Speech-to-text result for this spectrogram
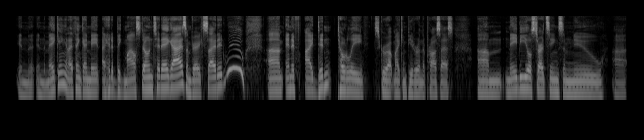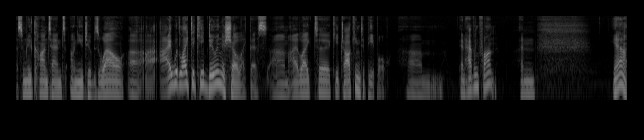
in the in the making. And I think I made I hit a big milestone today, guys. I'm very excited. Woo! Um, and if I didn't totally screw up my computer in the process, um, maybe you'll start seeing some new uh, some new content on YouTube as well. Uh, I- would like to keep doing a show like this. Um, I like to keep talking to people um, and having fun. And yeah,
